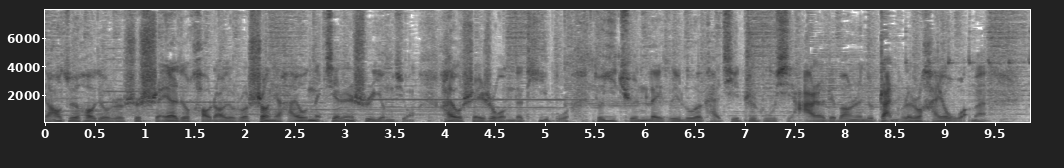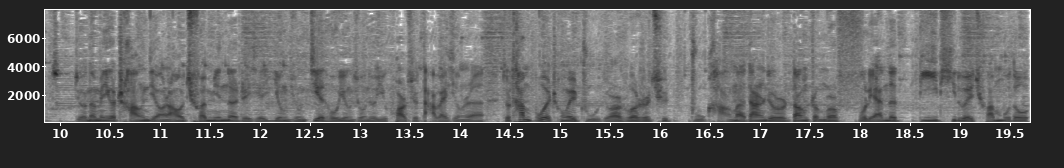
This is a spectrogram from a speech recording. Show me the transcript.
然后最后就是是谁啊就号召就说剩下还有哪些人是英雄，还有谁是我们的替补，就一群类似于卢克凯奇、蜘蛛侠啊这帮人就站出来说还有我们。就有那么一个场景，然后全民的这些英雄、街头英雄就一块儿去打外星人，就他们不会成为主角，说是去主扛的。但是，就是当整个复联的第一梯队全部都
